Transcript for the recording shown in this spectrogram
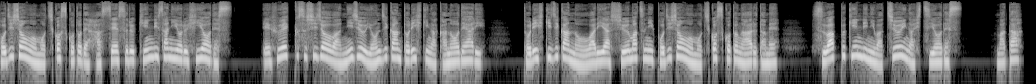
ポジションを持ち越すことで発生する金利差による費用です。FX 市場は24時間取引が可能であり、取引時間の終わりや週末にポジションを持ち越すことがあるため、スワップ金利には注意が必要です。また、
